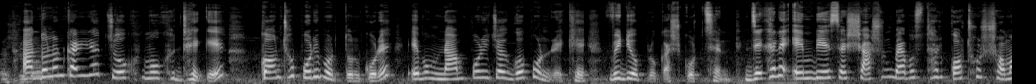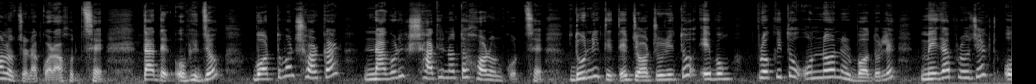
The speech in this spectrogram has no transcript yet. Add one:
আন্দোলনকারীরা চোখ মুখ ঢেকে কণ্ঠ পরিবর্তন করে এবং নাম পরিচয় গোপন রেখে ভিডিও প্রকাশ করছেন, যেখানে এমবিএস এর শাসন ব্যবস্থার কঠোর সমালোচনা করা হচ্ছে। তাদের অভিযোগ, বর্তমান সরকার নাগরিক স্বাধীনতা হরণ করছে, দুর্নীতিতে জর্জরিত এবং প্রকৃত উন্নয়নের বদলে মেগা প্রজেক্ট ও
